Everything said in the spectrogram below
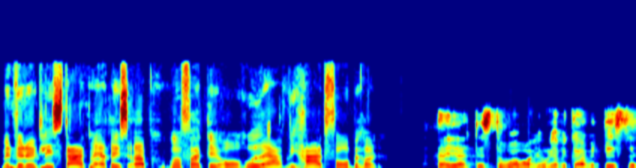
Men vil du ikke lige starte med at rise op, hvorfor det overhovedet er, vi har et forbehold? Ja, det er store ord. Jo, jeg vil gøre mit bedste.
